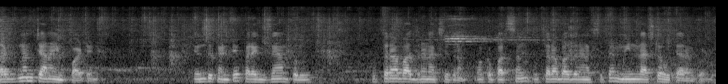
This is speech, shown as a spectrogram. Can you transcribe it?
లగ్నం చాలా ఇంపార్టెంట్ ఎందుకంటే ఫర్ ఎగ్జాంపుల్ ఉత్తరాభద్ర నక్షత్రం. ఒక పర్సన్ ఉత్తరాభద్ర నక్షత్రం మీన రాశిలో పుట్టారనుకోండి.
